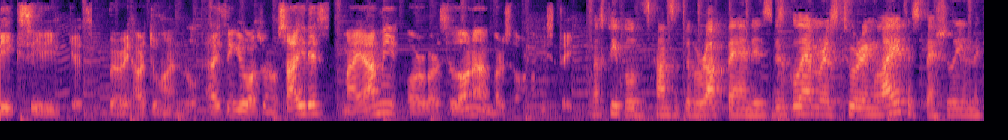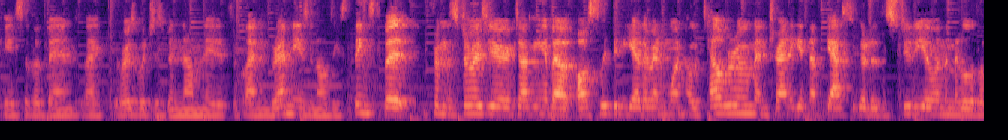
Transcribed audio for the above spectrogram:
big city gets very hard to handle. I think it was Buenos Aires, Miami, or Barcelona, and Barcelona we stayed. Most people's concept of a rock band is this glamorous touring life, especially in the case of a band like yours, which has been nominated for Latin Grammys and all these things. But from the stories you're talking about, all sleeping together in one hotel room and trying to get enough gas to go to the studio in the middle of a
